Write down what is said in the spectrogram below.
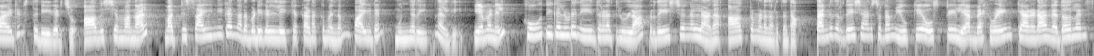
Biden സ്ഥിരീകരിച്ചു. ആവശ്യം വന്നാൽ മറ്റ് സൈനിക നടപടികളിലേക്ക് കടക്കുമെന്നും ബൈഡൻ മുന്നറിയിപ്പ് നൽകി. യമനിൽ ഹൂതികളുടെ നിയന്ത്രണത്തിലുള്ള പ്രദേശങ്ങളിലാണ് ആക്രമണം നടന്നത്. തന്റെ നിർദ്ദേശാനുസരണം U K Australia Bahrain Canada Netherlands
